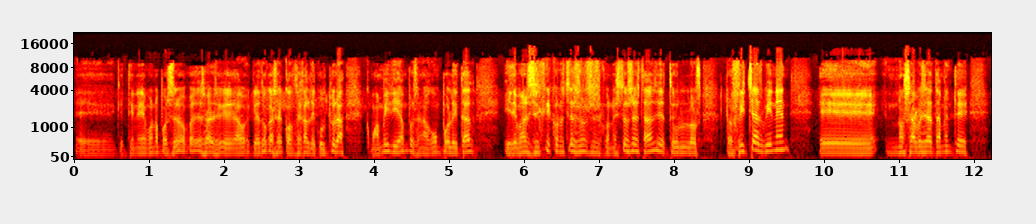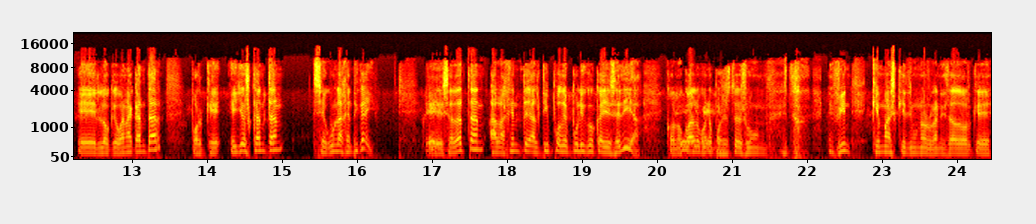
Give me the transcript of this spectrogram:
que tiene, bueno, pues eso, pues, sabes, que, le toca ser concejal de cultura, como a Miriam, pues en algún pueblo y tal, y demás, es que con estos, con estos estás, tú, los, los fichas vienen, eh, no sabes exactamente lo que van a cantar, porque ellos cantan según la gente que hay. Eh, se adaptan a la gente, al tipo de público que hay ese día. Con lo cual, bueno, pues esto es un... en fin, ¿qué más quiere un organizador que,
